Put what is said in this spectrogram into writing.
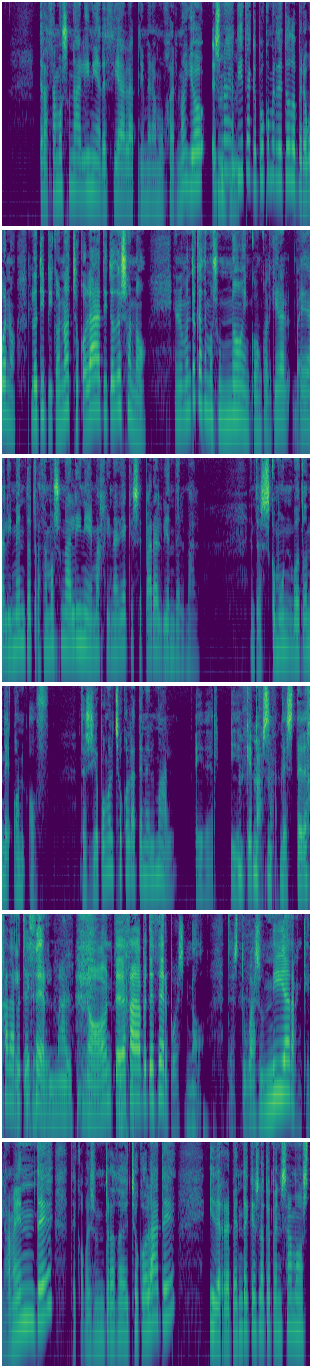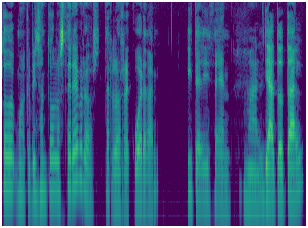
trazamos una línea, decía la primera mujer, ¿no? Yo, es una dieta que puedo comer de todo, pero bueno, lo típico, ¿no? Chocolate y todo eso no. En el momento que hacemos un no en, con cualquier al- eh, alimento, trazamos una línea imaginaria que separa el bien del mal. Entonces es como un botón de on-off. Entonces, si yo pongo el chocolate en el mal, Eider, ¿y qué pasa? ¿Te, te deja de apetecer? el mal. No, ¿te deja de apetecer? Pues no. Entonces tú vas un día tranquilamente, te comes un trozo de chocolate y de repente, ¿qué es lo que pensamos todo? Bueno, ¿qué piensan todos los cerebros? Te lo recuerdan y te dicen, Mal. ya total,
